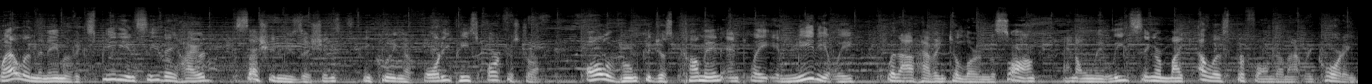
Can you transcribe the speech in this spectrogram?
well, in the name of expediency, they hired session musicians, including a 40 piece orchestra, all of whom could just come in and play immediately without having to learn the song, and only lead singer Mike Ellis performed on that recording.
